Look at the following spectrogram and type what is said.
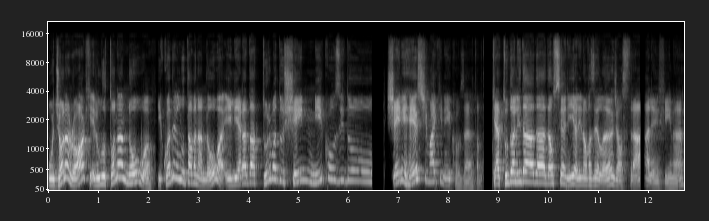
O Jonah Rock, ele lutou na Noah. E quando ele lutava na Noah, ele era da turma do Shane Nichols e do. Shane Hest e Mike Nichols, é. tava- Que é tudo ali da, da, da Oceania, ali, Nova Zelândia, Austrália, enfim, né?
